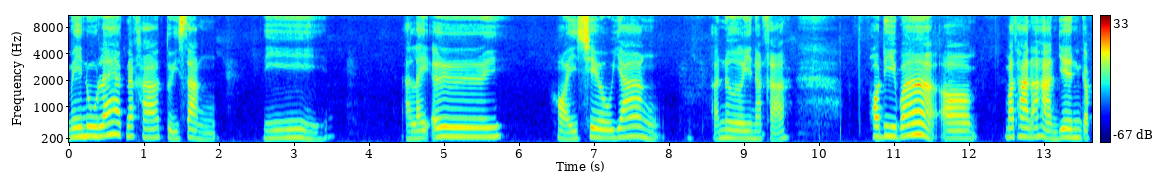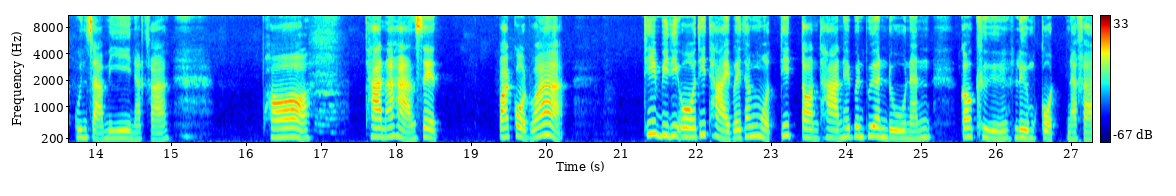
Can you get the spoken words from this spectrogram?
เมนูแรกนะคะ ตุ๋ยสั่งนี่ อะไรเอ่ยหอยเชลล์ย่างเนยนะคะ พอดีว่าเออมาทานอาหารเย็นกับคุณสามีนะคะ พอ ทานอาหารเสร็จ ปรากฏว่าที่วิดีโอที่ถ่ายไปทั้งหมดที่ตอนทานให้เพื่อนๆดูนั้น ก็คือลืมกดนะคะ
